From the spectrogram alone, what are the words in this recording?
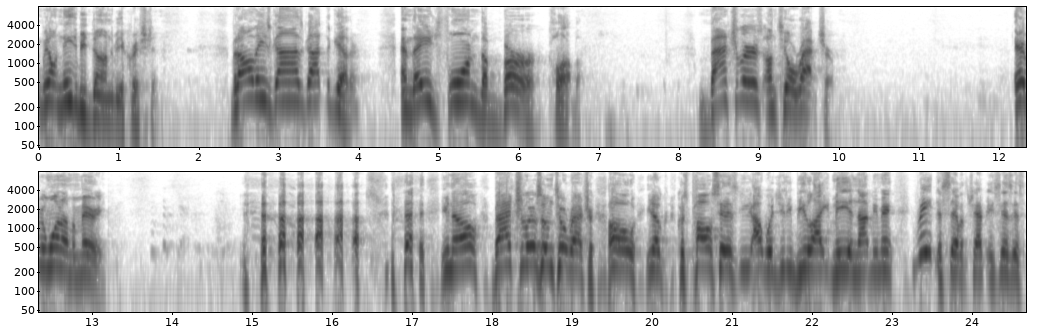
We don't need to be dumb to be a Christian. But all these guys got together and they formed the Burr Club. Bachelors until rapture. Every one of them are married. you know, bachelors until rapture. Oh, you know, because Paul says, I would you be like me and not be married. Read the seventh chapter. He says this.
